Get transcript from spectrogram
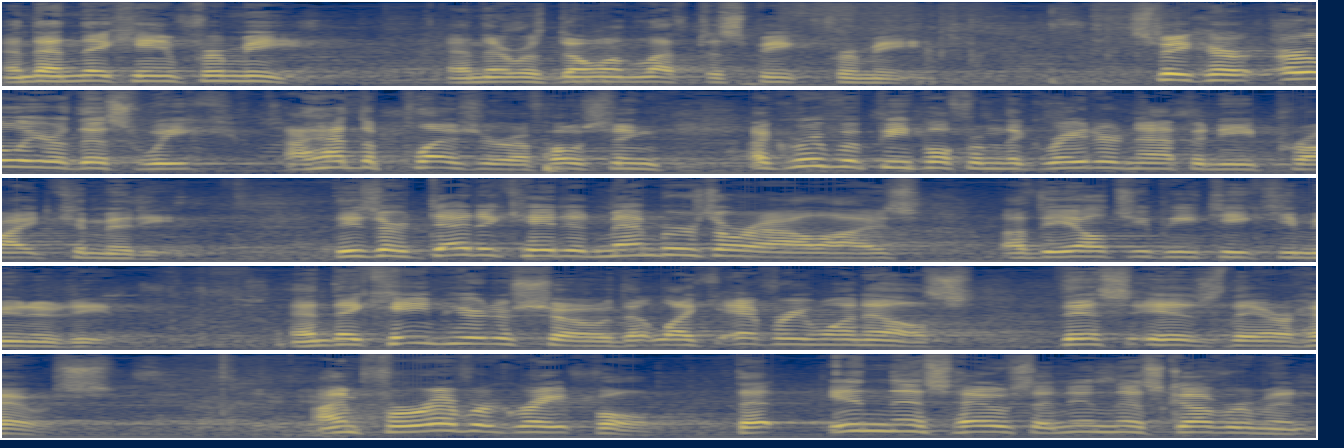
And then they came for me, and there was no one left to speak for me. Speaker, earlier this week, I had the pleasure of hosting a group of people from the Greater Napanee Pride Committee. These are dedicated members or allies of the LGBT community, and they came here to show that, like everyone else, this is their house. I'm forever grateful that in this House and in this government,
